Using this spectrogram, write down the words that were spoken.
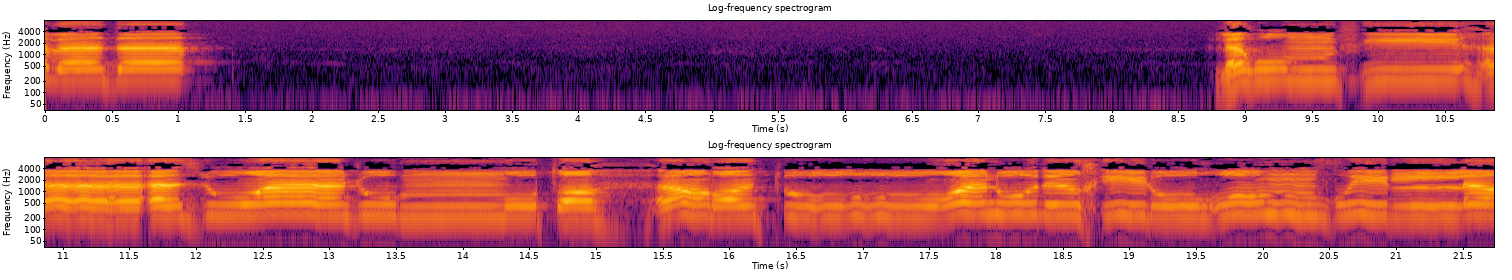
ابدا لهم فيها أزواج مطهرة وندخلهم ظلا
